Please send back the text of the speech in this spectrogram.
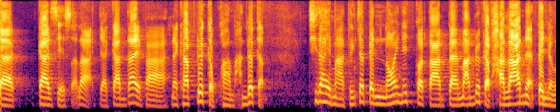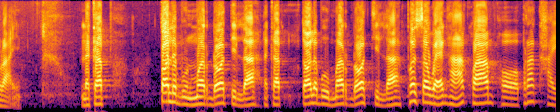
จากการเสียสละจากการได้มานะครับด้วยกับความด้วยกับที่ได้มาถึงจะเป็นน้อยนิดก็ตาม แต่มาด้วยกับฮาลาลเนี่ยเป็นอย่างไรนะครับตอเลบุนมารดอติลละนะครับ ตอลบูมารดอจิลละเพื่อแสวงหาความพอพระทัย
